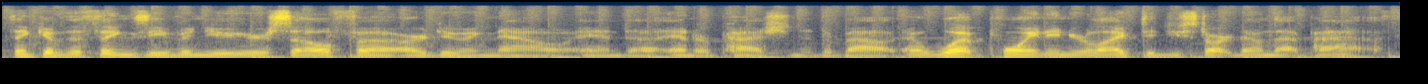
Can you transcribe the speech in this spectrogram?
think of the things even you yourself uh, are doing now and uh, and are passionate about. At what point in your life did you start down that path?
